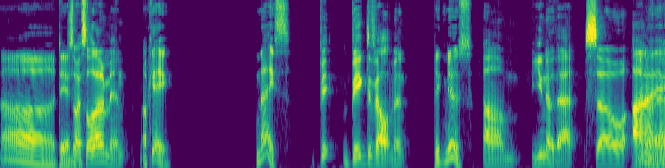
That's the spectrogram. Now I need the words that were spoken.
Oh, Daniel. So I sold out a mint. okay, nice, Big big development. big news. Um, you know that. So I I, know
